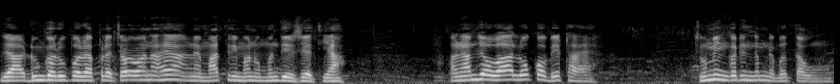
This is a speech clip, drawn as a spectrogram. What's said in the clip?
જે આ ડુંગર ઉપર આપણે ચડવાના છે અને માતૃમાનું મંદિર છે ત્યાં. અને આમ જો આ લોકો બેઠા છે ઝૂમિંગ કરીને તમને બતાવું હું.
